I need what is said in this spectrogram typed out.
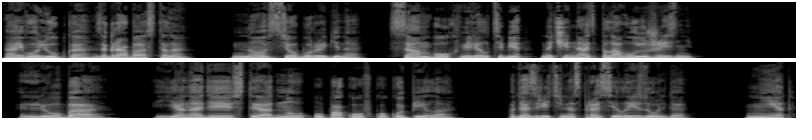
А его Любка загробастала. «Но все, Бурыгина, сам Бог велел тебе начинать половую жизнь». «Люба, я надеюсь, ты одну упаковку купила?» подозрительно спросила Изольда. «Нет,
